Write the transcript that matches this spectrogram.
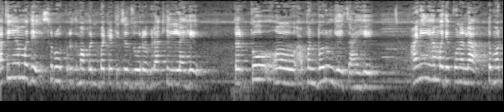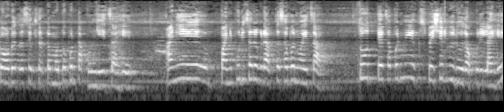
आता ह्यामध्ये सर्वप्रथम आपण बटाट्याचा जो रगडा केलेला आहे तर तो आपण भरून घ्यायचा आहे. आणि ह्यामध्ये कोणाला टोमॅटो आवडत असेल तर टोमॅटो पण टाकून घ्यायचा आहे. आणि पाणीपुरीचा रगडा कसा बनवायचा तो त्याचा पण मी एक स्पेशल व्हिडिओ दाखवलेला आहे.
